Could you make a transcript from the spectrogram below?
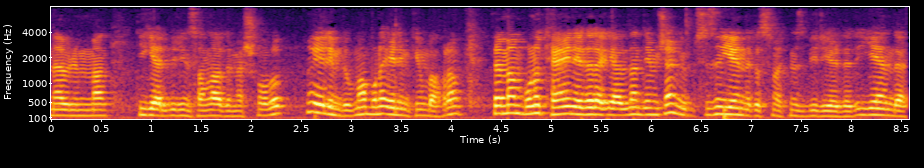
nə bilim mən digər bir insanlar da məşğul olub. Elmdir. Mən buna elm kimi baxıram və mən bunu təyin edərək əldən demişəm ki, sizin yenə də qismətiniz bir yerdədir. Yenə də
